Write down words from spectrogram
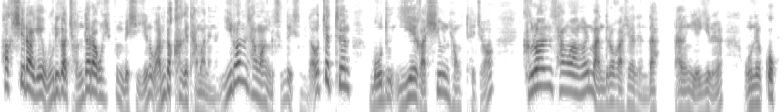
확실하게 우리가 전달하고 싶은 메시지는 완벽하게 담아내는 이런 상황일 수도 있습니다. 어쨌든 모두 이해가 쉬운 형태죠. 그런 상황을 만들어 가셔야 된다라는 얘기를 오늘 꼭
